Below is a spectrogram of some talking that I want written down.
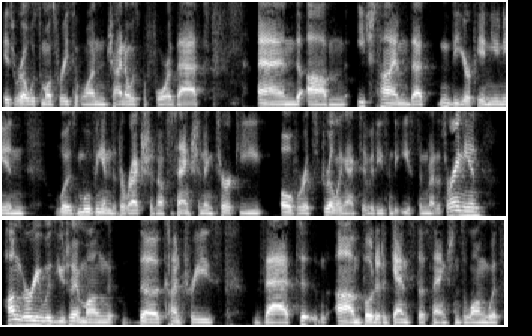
israel was the most recent one china was before that and um, each time that the european union was moving in the direction of sanctioning Turkey over its drilling activities in the Eastern Mediterranean. Hungary was usually among the countries that um, voted against those sanctions, along with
